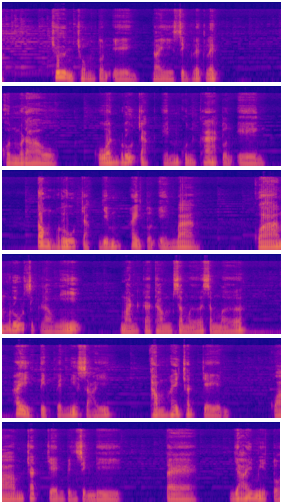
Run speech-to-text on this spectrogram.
5. ชื่นชมตนเองในสิ่งเล็กๆ คนเราควรรู้จักเห็นคุณค่าตนเอง ต้องรู้จักยิ้มให้ตนเองบ้าง ความรู้สึกเหล่านี้ มันกระทำเสมอๆ ให้ติดเป็นนิสัยทำให้ชัดเจน ความชัดเจนเป็นสิ่งดี แต่อย่าให้มีตัว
